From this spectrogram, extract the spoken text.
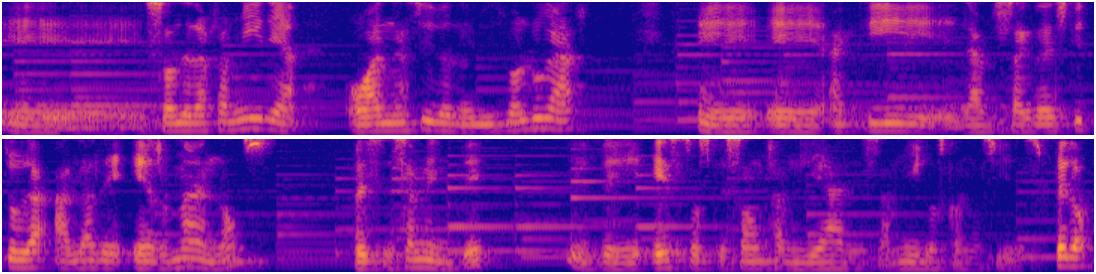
eh, son de la familia o han nacido en el mismo lugar, eh, eh, aquí la Sagrada Escritura habla de hermanos, precisamente eh, de estos que son familiares, amigos, conocidos. Pero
